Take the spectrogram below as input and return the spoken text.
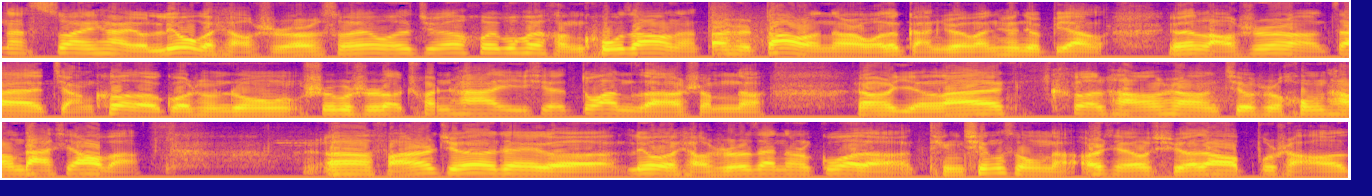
那算一下有六个小时，所以我就觉得会不会很枯燥呢？但是到了那儿，我的感觉完全就变了，因为老师呢在讲课的过程中，时不时的穿插一些段子啊什么的，然后引来课堂上就是哄堂大笑吧。啊，反而觉得这个六个小时在那儿过得挺轻松的，而且又学到不少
